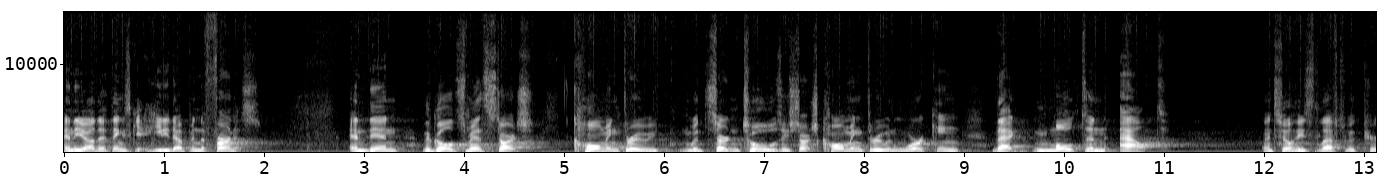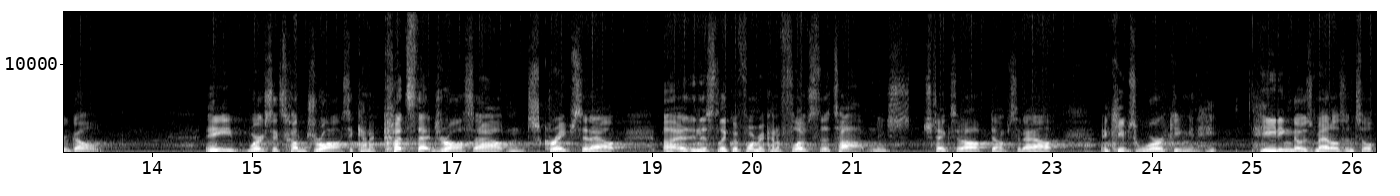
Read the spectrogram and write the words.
and the other things get heated up in the furnace. And then the goldsmith starts combing through with certain tools, he starts combing through and working that molten out until he's left with pure gold. He works, it's called dross. He kind of cuts that dross out and scrapes it out uh, in this liquid form. It kind of floats to the top and he takes it off, dumps it out, and keeps working and he, heating those metals until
